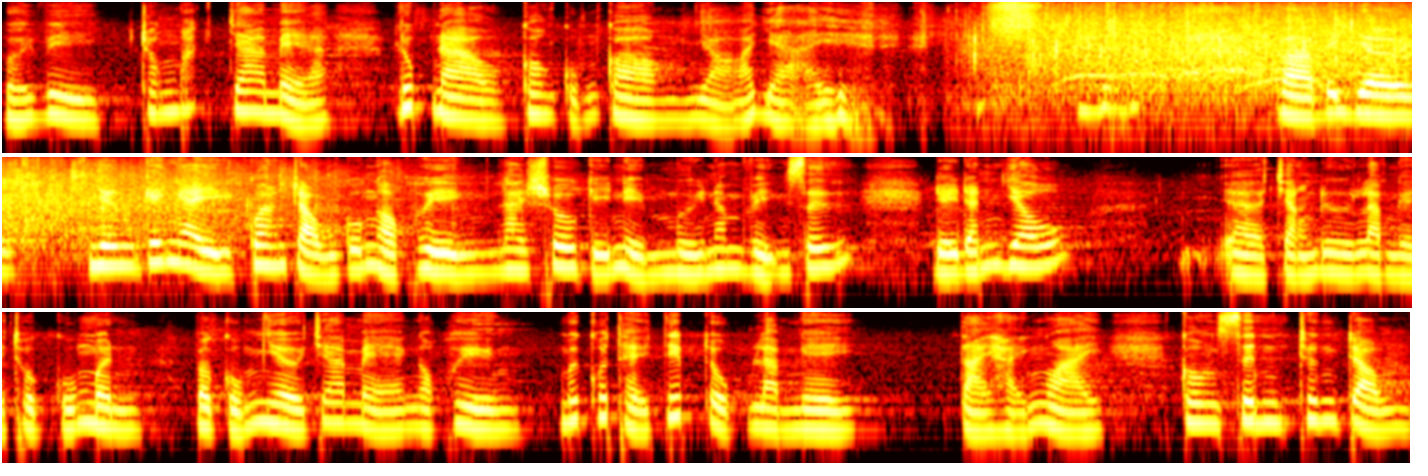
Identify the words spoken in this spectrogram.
Bởi vì trong mắt cha mẹ lúc nào con cũng còn nhỏ dại. Và bây giờ nhân cái ngày quan trọng của Ngọc Huyền live show kỷ niệm 10 năm viện xứ để đánh dấu uh, chặng đường làm nghệ thuật của mình và cũng nhờ cha mẹ Ngọc Huyền mới có thể tiếp tục làm nghề tại hải ngoại. Con xin trân trọng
